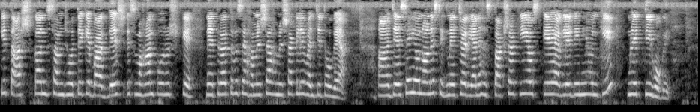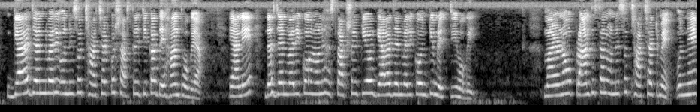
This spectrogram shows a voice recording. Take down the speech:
कि ताशकंद समझौते के बाद देश इस महान पुरुष के नेतृत्व से हमेशा हमेशा के लिए वंचित हो गया। जैसे ही उन्होंने सिग्नेचर यानी हस्ताक्षर किए, उसके अगले दिन ही उनकी मृत्यु हो गई। 11 जनवरी 1966 को शास्त्री जी का देहांत हो गया। यानी 10 जनवरी को उन्होंने हस्ताक्षर किए और 11 जनवरी को उनकी मृत्यु हो गई। मरणोपरांत सन 1966 में उन्हें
